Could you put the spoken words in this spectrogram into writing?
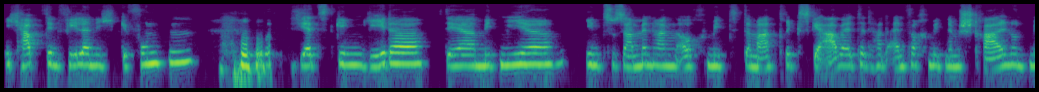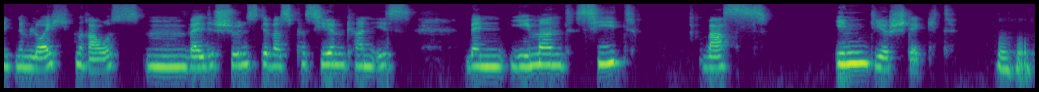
ich habe den Fehler nicht gefunden. Und jetzt ging jeder, der mit mir in Zusammenhang auch mit der Matrix gearbeitet hat, einfach mit einem Strahlen und mit einem Leuchten raus, mm, weil das Schönste, was passieren kann, ist, wenn jemand sieht, was in dir steckt. Mhm.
